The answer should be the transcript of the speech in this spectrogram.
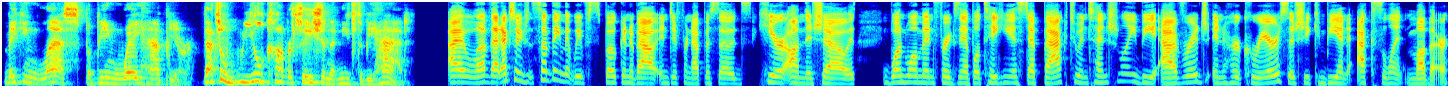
making less but being way happier? That's a real conversation that needs to be had. I love that. Actually, something that we've spoken about in different episodes here on the show is one woman, for example, taking a step back to intentionally be average in her career so she can be an excellent mother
